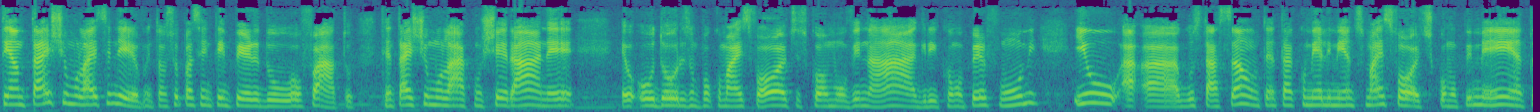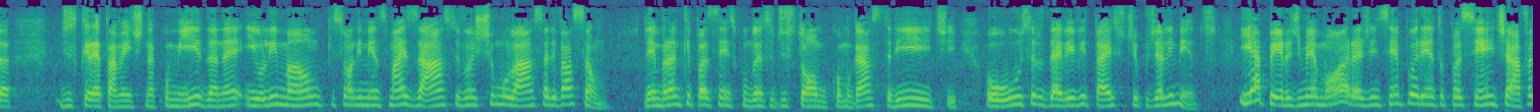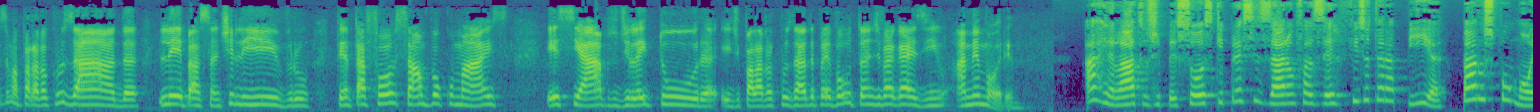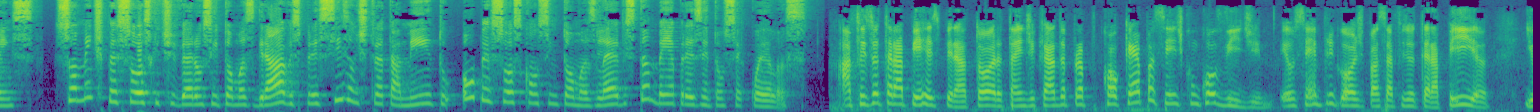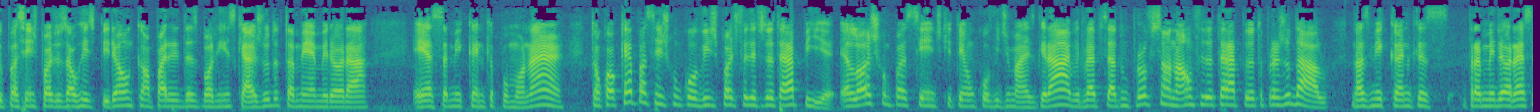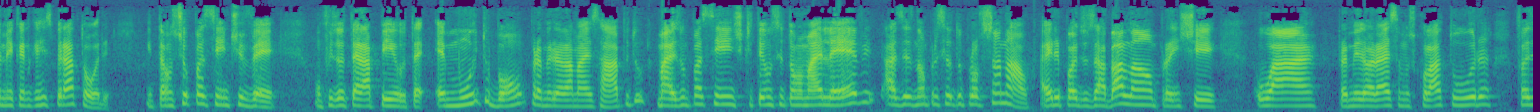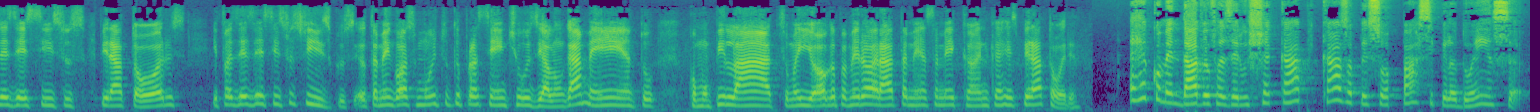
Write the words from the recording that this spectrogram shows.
tentar estimular esse nervo. Então, se o paciente tem perda do olfato, tentar estimular com cheirar, né? É, odores um pouco mais fortes, como vinagre, como perfume, e o, a, a gustação tentar comer alimentos mais fortes, como pimenta, discretamente na comida, né? E o limão, que são alimentos mais ácidos e vão estimular a salivação. Lembrando que pacientes com doença de estômago, como gastrite ou úlceras, devem evitar esse tipo de alimentos. E a perda de memória, a gente sempre orienta o paciente a fazer uma palavra cruzada, ler bastante livro, tentar forçar um pouco mais esse hábito de leitura e de palavra cruzada para ir voltando devagarzinho à memória. Há relatos de pessoas que precisaram fazer fisioterapia para os pulmões. Somente pessoas que tiveram sintomas graves precisam de tratamento ou pessoas com sintomas leves também apresentam sequelas. A fisioterapia respiratória está indicada para qualquer paciente com Covid. Eu sempre gosto de passar fisioterapia e o paciente pode usar o respirão, que é um aparelho das bolinhas que ajuda também a melhorar essa mecânica pulmonar, então qualquer paciente com Covid pode fazer fisioterapia. É lógico que um paciente que tem um Covid mais grave, ele vai precisar de um profissional, um fisioterapeuta para ajudá-lo nas mecânicas, para melhorar essa mecânica respiratória. Então, se o paciente tiver um fisioterapeuta é muito bom para melhorar mais rápido, mas um paciente que tem um sintoma mais leve, às vezes não precisa do profissional. Aí ele pode usar balão para encher o ar, para melhorar essa musculatura, fazer exercícios respiratórios e fazer exercícios físicos. Eu também gosto muito que o paciente use alongamento, como um pilates, uma yoga, para melhorar também essa mecânica respiratória. É recomendável fazer um check-up caso a pessoa passe pela doença?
